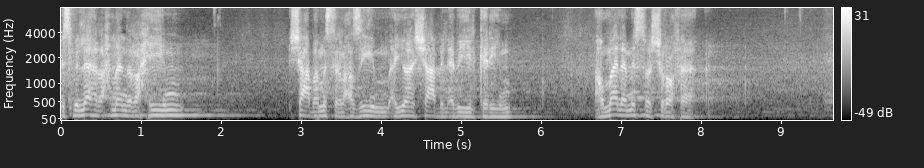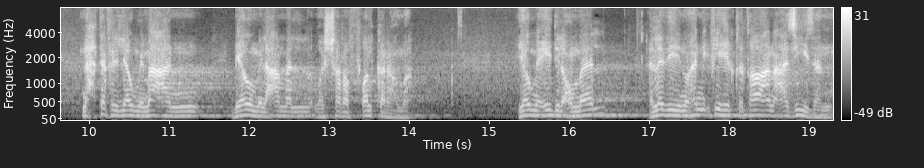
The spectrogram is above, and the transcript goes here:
بسم الله الرحمن الرحيم. شعب مصر العظيم أيها الشعب الأبي الكريم. عمال مصر الشرفاء. نحتفل اليوم معا بيوم العمل والشرف والكرامة. يوم عيد العمال الذي نهنئ فيه قطاعا عزيزا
